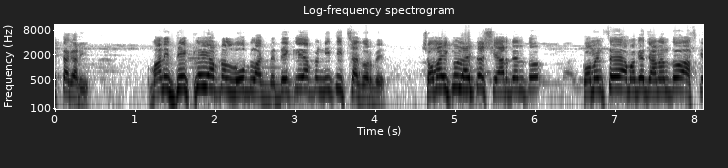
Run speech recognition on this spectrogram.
একটা গাড়ি। মানে দেখলেই আপনার লোভ লাগবে, দেখলেই আপনার নিতে ইচ্ছা করবে। সবাই একটু লাইভটা শেয়ার দেন তো। কমেন্টসে আমাকে জানান তো আজকে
